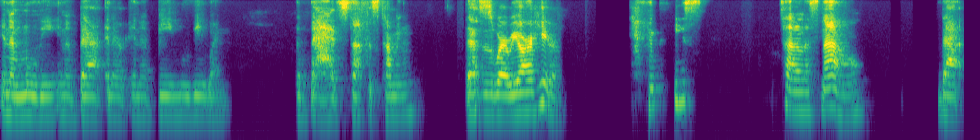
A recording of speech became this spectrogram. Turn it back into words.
in a movie, in a bad, in a, in a B movie when the bad stuff is coming. This is where we are here. he's telling us now that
